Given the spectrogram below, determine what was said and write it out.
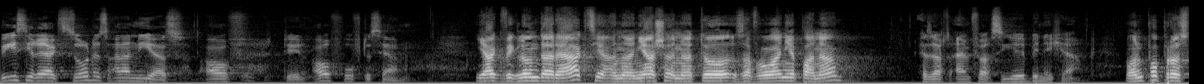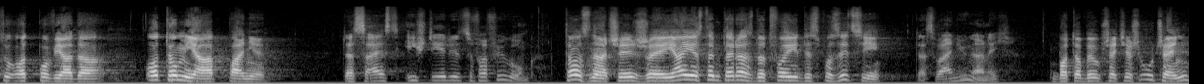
Wie ist die Reaktion des Ananias auf den Aufruf des Herrn? Jak wygląda reakcja Ananiasza na to zawołanie Pana? Er sagt einfach, siehe, bin ich Herr. On po prostu odpowiada, oto ja, Panie. Das heißt, ich stehe dir zur Verfügung. To znaczy, że ja jestem teraz do Twojej dyspozycji, Das war ein Jünger, nicht? bo to był przecież uczeń,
